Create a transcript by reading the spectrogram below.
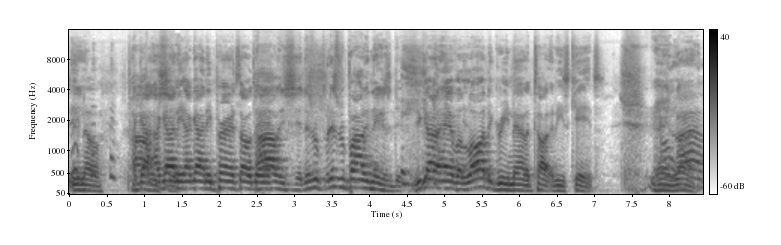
You know, I got, I got any, I got any parents out there. Poly shit. This is this is what poly niggas do. You gotta have a law degree now to talk to these kids. You ain't lying.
